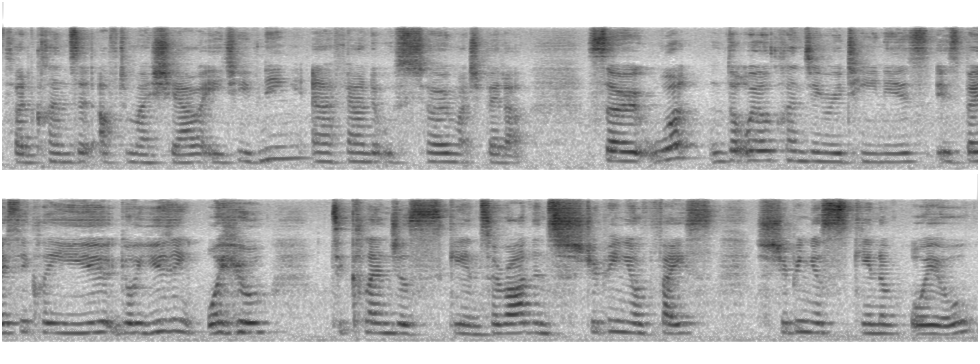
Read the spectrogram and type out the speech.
So I'd cleanse it after my shower each evening and I found it was so much better. So what the oil cleansing routine is, is basically you, you're using oil to cleanse your skin. So rather than stripping your face, stripping your skin of oil,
